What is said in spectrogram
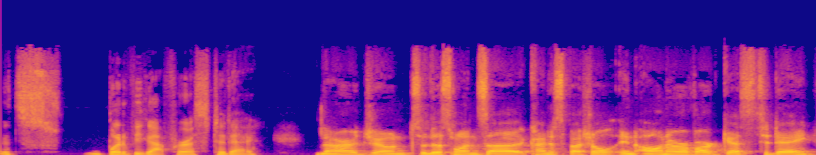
It's what have you got for us today? All right, Joan. So this one's uh, kind of special. In honor of our guest today,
